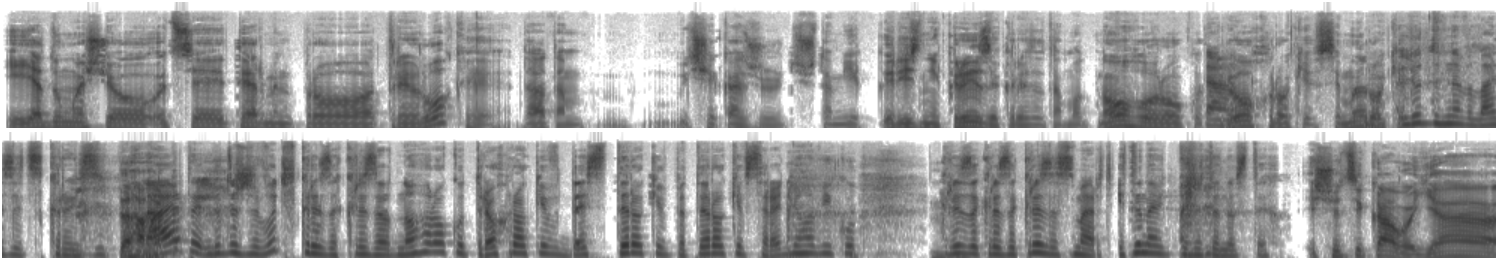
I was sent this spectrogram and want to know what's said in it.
І я думаю, що цей термін про три роки, да, там ще кажуть, що там є різні кризи, криза там одного року, Так. трьох років, семи років. Люди не вилазять з криз. Знаєте, люди живуть в кризах. Криза одного року, трьох років, десяти років, п'яти років, середнього віку. Криза, криза, криза, смерть. І ти навіть пожити не встиг. Що цікаво, я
